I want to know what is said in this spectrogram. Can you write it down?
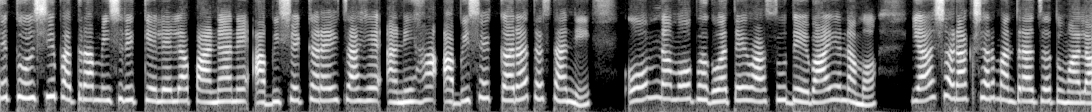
हे तुळशी पत्र मिश्रित केलेल्या पाण्याने अभिषेक करायचा आहे आणि हा अभिषेक करत असताना ओम नमो भगवते वासुदेवाय नम. या षडाक्षर मंत्राचं तुम्हाला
